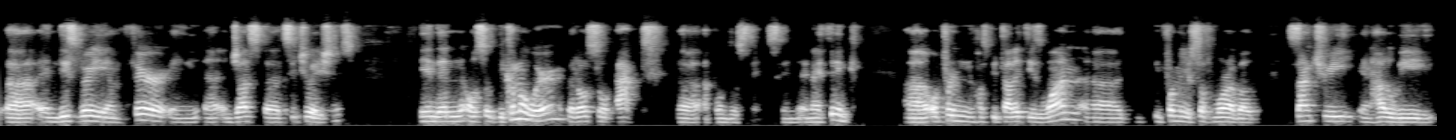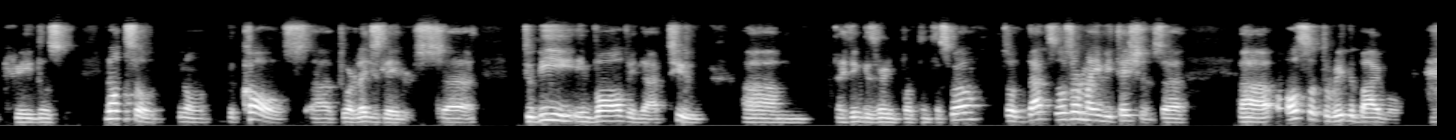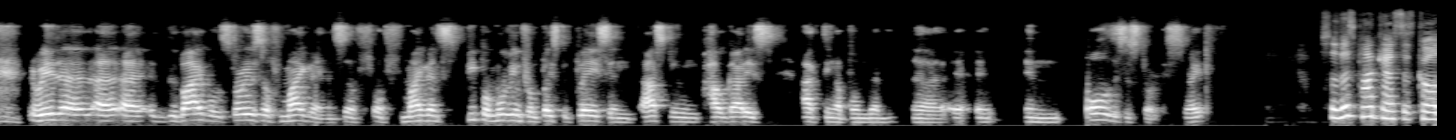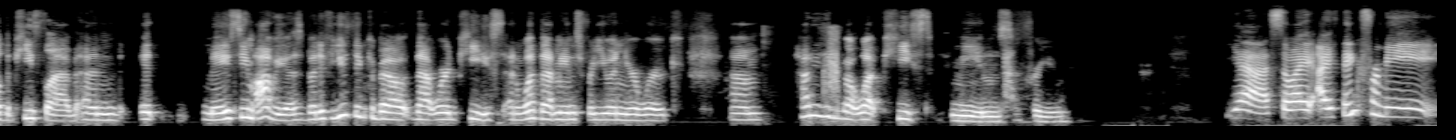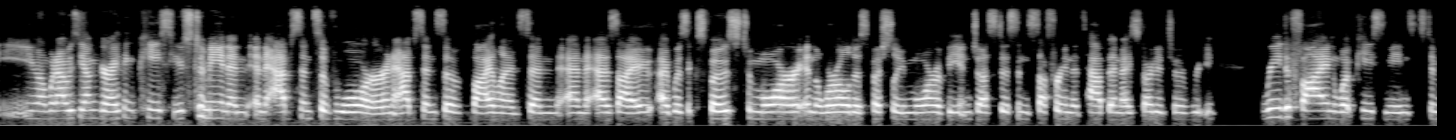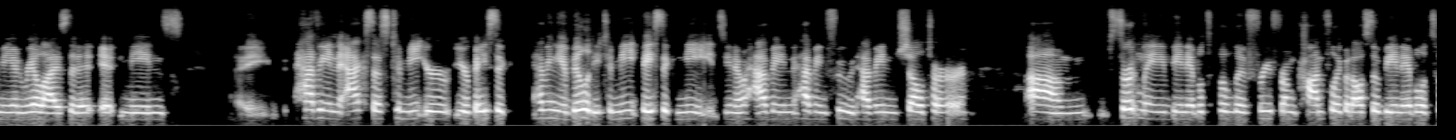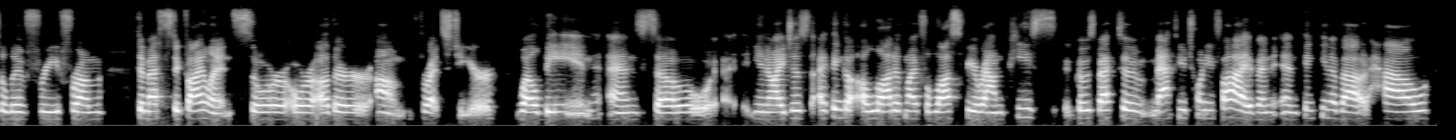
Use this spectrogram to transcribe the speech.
uh, in these very unfair and uh, unjust uh, situations, and then also become aware, but also act uh, upon those things. And, and I think uh, offering hospitality is one, uh, informing yourself more about sanctuary and how do we create those, and also, you know, the calls uh, to our legislators uh, to be involved in that too. Um, I think is very important as well. So that's those are my invitations. Uh, uh also to read the Bible, read uh, uh, the Bible, stories of migrants, of, of migrants, people moving from place to place, and asking how God is acting upon them in, in all these stories, right? So this podcast is called the Peace Lab, and it may seem obvious, but if you think about that word peace and what that means for you and your work, um, how do you think about what peace means for you? Yeah, so I, I think for me, you know, when I was younger, I think peace used to mean an, an absence of war, an absence of violence. And, and as I, I was exposed to more in the world, especially more of the injustice and suffering that's happened, I started to re- redefine what peace means to me and realize that it, it means eh, having access to meet your your basic having the ability to meet basic needs you know having having food having shelter um, certainly being able to live free from conflict but also being able to live free from domestic violence or or other um, threats to your well-being. And so you know i just i think a lot of my philosophy around peace goes back to matthew 25 and and thinking about how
